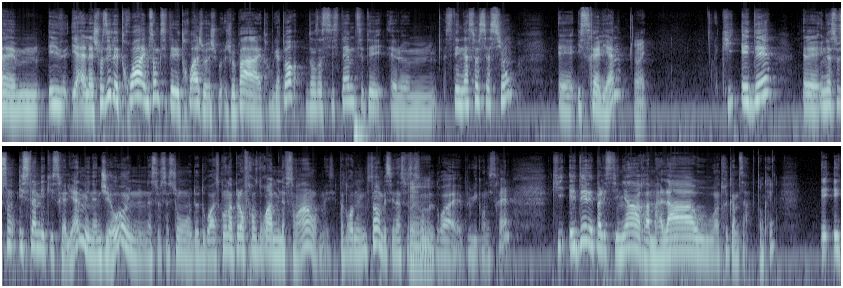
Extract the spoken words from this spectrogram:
Euh, et, et elle a choisi les trois, il me semble que c'était les trois, je, je, je veux pas être obligatoire, dans un système, c'était euh, une association euh, israélienne Ouais. qui aidait une association islamique israélienne, mais une NGO, une association de droit, ce qu'on appelle en France droit 1901, mais c'est pas le droit de 1901, mais c'est une association de droit euh, public en Israël, qui aidait les Palestiniens à Ramallah ou un truc comme ça. Et,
